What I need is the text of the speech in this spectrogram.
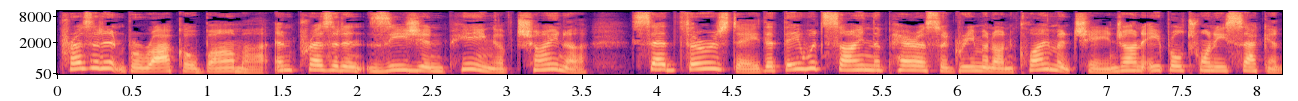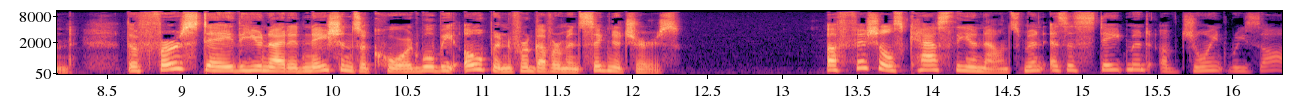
President Barack Obama and President Xi Jinping of China said Thursday that they would sign the Paris Agreement on climate change on April 22nd, the first day the United Nations Accord will be open for government signatures. Officials cast the announcement as a statement of joint resolve.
